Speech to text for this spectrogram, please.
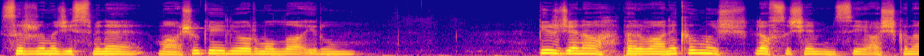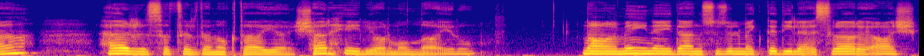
sırrını cismine maşuk eyliyor Molla İrum. Bir cenah pervane kılmış lafzı şemsi aşkına, her satırda noktayı şerh eyliyor Molla İrum. Nameyneyden süzülmekte dile esrar-ı aşk,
